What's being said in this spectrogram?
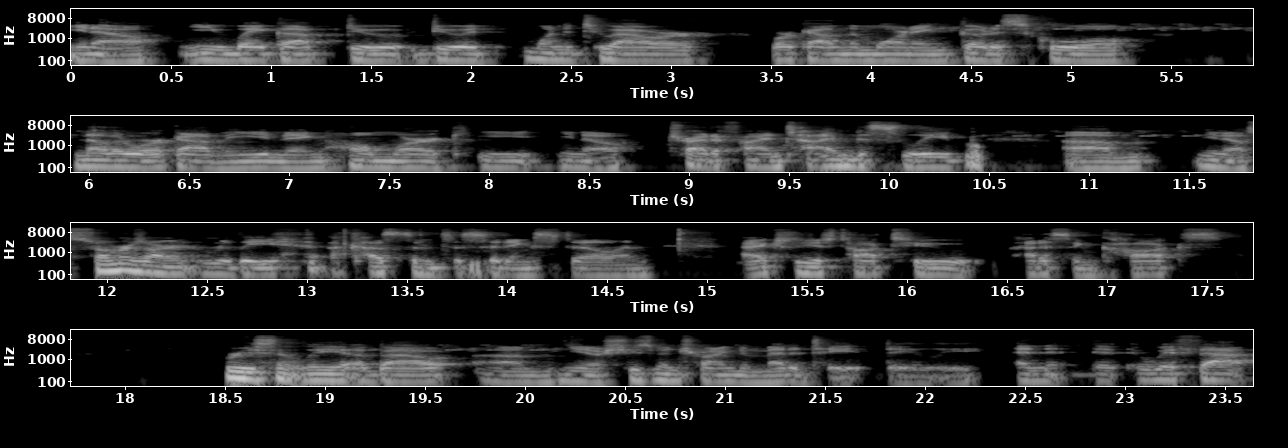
you know, you wake up, do do a one to two hour workout in the morning, go to school, another workout in the evening, homework, eat, you know, try to find time to sleep. Um, you know, swimmers aren't really accustomed to sitting still. And I actually just talked to Madison Cox recently about um, you know she's been trying to meditate daily and it, with that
